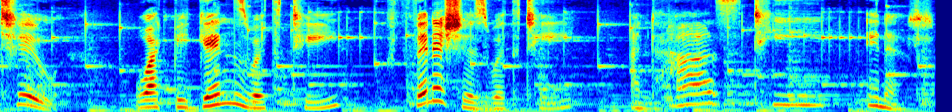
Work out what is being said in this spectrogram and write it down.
Two, what begins with T, finishes with T, and has T in it?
